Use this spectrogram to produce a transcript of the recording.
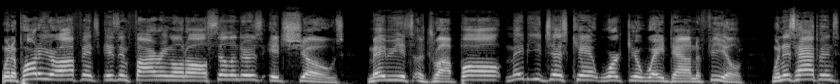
When a part of your offense isn't firing on all cylinders, it shows. Maybe it's a drop ball, maybe you just can't work your way down the field. When this happens,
